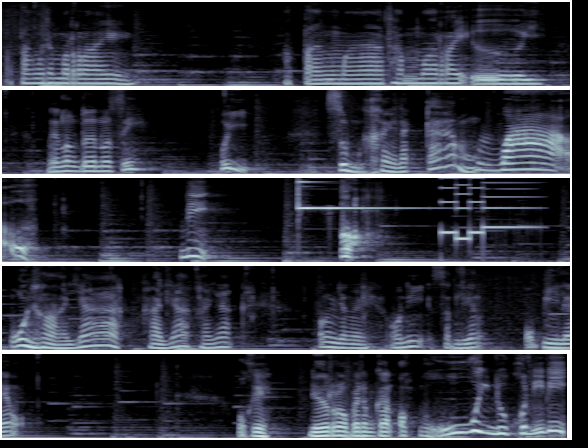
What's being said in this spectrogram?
เอาตังมาทำอะไรเอาตังมาทำอะไรเอ่ยไหนลองเดินมาสิหุ้ย สุ่มไข่นักกล้าม ว้าว นี่อ๊ะโอ้ยหายาก หายากหายาก ต้องยังไง เอานี่สัตว์เลี้ยงโอ้มีแล้ว โอเค เดี๋ยวเราไปทำการออกโอ้ยดูคนนี้ดิ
